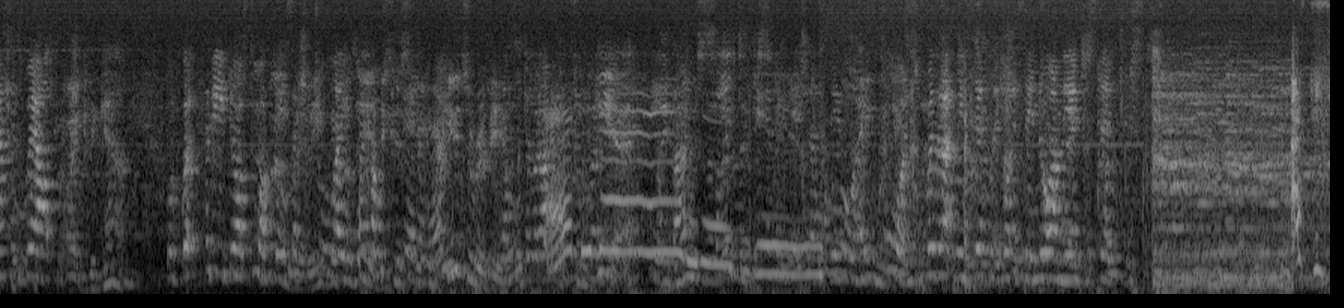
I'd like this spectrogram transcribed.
as well. We've got three dog puppies, there's two like Because pups here, because the them. computer revealed whether that means definitely want to say no, I'm the interested. That's just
